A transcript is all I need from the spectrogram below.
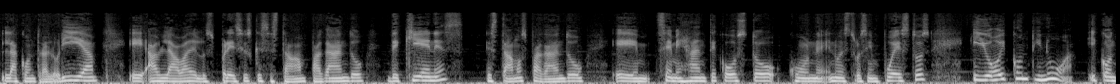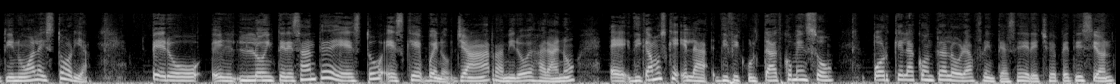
la Contraloría, eh, hablaba de los precios que se estaban pagando, de quiénes estamos pagando eh, semejante costo con eh, nuestros impuestos y hoy continúa y continúa la historia. Pero eh, lo interesante de esto es que, bueno, ya Ramiro Bejarano, eh, digamos que la dificultad comenzó porque la Contralora, frente a ese derecho de petición,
